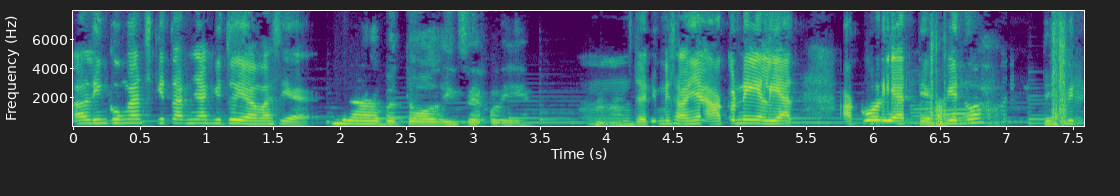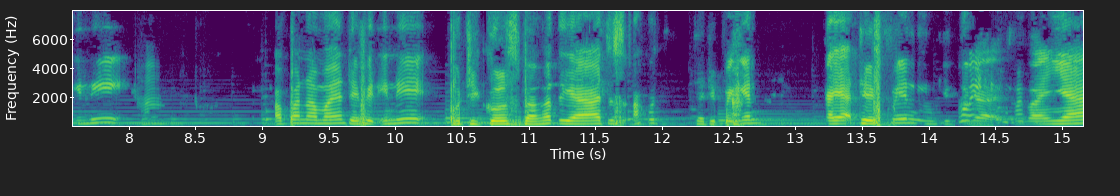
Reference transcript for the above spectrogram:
uh, lingkungan sekitarnya gitu ya Mas ya? Iya betul, exactly. Hmm, Jadi misalnya aku nih lihat, aku lihat Devin, wah Devin ini apa namanya Devin ini body goals banget ya, terus aku jadi pengen kayak Devin gitu ya ceritanya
